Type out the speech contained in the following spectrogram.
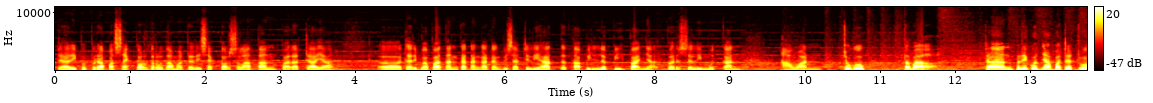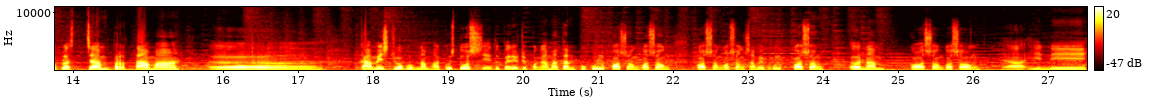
dari beberapa sektor terutama dari sektor selatan, barat daya, e, dari babatan kadang-kadang bisa dilihat tetapi lebih banyak berselimutkan awan cukup tebal. Dan berikutnya pada 12 jam pertama eh, Kamis 26 Agustus yaitu periode pengamatan pukul 00.00 sampai pukul 06.00 ya ini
